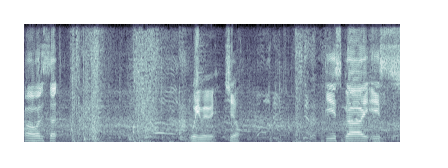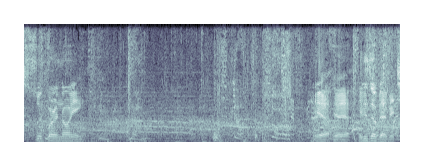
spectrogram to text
Oh, what is that? Wait, wait, wait. Chill. This guy is super annoying. Yeah, yeah, yeah. He deserved that, bitch.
